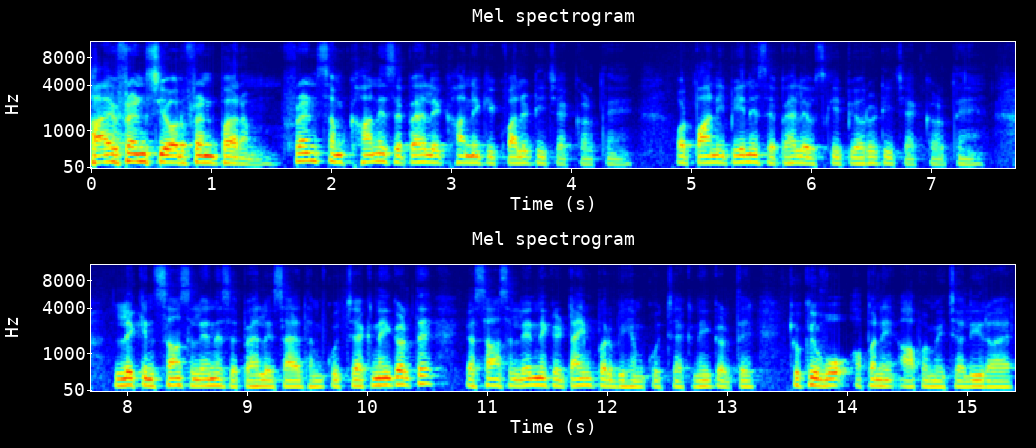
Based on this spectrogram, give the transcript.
हाय फ्रेंड्स योर फ्रेंड परम फ्रेंड्स हम खाने से पहले खाने की क्वालिटी चेक करते हैं और पानी पीने से पहले उसकी प्योरिटी चेक करते हैं। लेकिन सांस लेने से पहले शायद हम कुछ चेक नहीं करते या सांस लेने के टाइम पर भी हम कुछ चेक नहीं करते क्योंकि वो अपने आप में चल ही रहा है,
